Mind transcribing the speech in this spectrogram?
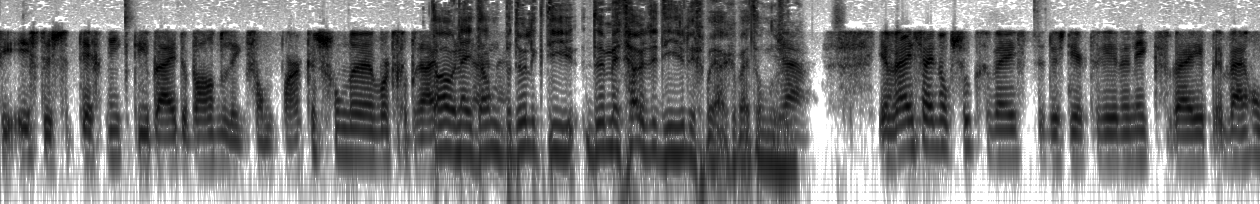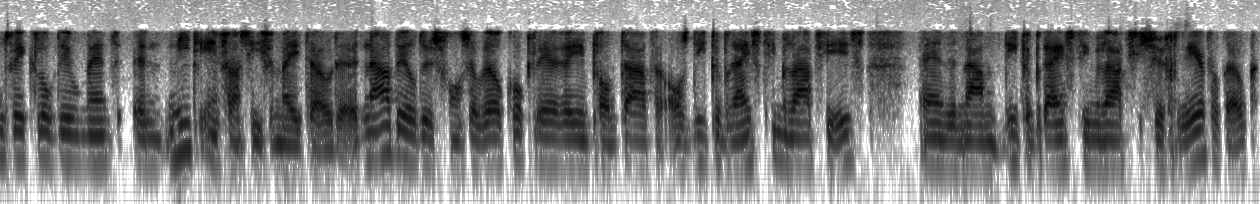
is dus de techniek die bij de behandeling van Parkinson uh, wordt gebruikt. Oh nee, dan bedoel ik die, de methode die jullie gebruiken bij het onderzoek. Ja, ja, wij zijn op zoek geweest, dus Dirk Terreer en ik, wij, wij ontwikkelen op dit moment een niet-invasieve methode. Het nadeel dus van zowel cochleaire implantaten als diepe breinstimulatie is, en de naam diepe breinstimulatie suggereert dat ook,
